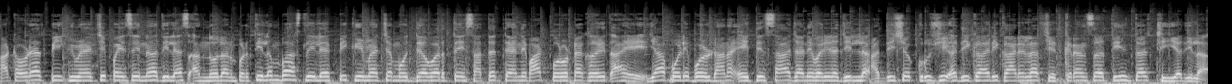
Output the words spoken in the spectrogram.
आठवड्यात पीक विम्याचे पैसे न दिल्यास आंदोलन प्रतिलंब असलेल्या पीक विम्याच्या मुद्द्यावर ते सातत्याने पाठपुरवठा करीत आहे. यापुढे बुलढाणा येथे सहा जानेवारीला जिल्हा अधीक्षक कृषी अधिकारी कार्यालयात शेतकऱ्यांसह तीन तास ठिय्या दिला.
